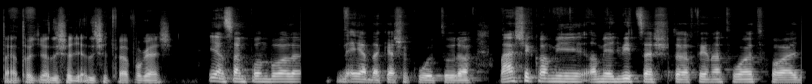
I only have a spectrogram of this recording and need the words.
Tehát, hogy ez is egy, ez is egy felfogás. Ilyen szempontból érdekes a kultúra. Másik, ami, ami egy vicces történet volt, hogy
